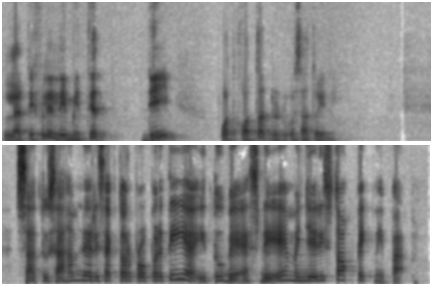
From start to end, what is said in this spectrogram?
relatively limited di fourth quarter 2021 ini. Satu saham dari sektor properti yaitu BSDE menjadi stock pick nih Pak.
